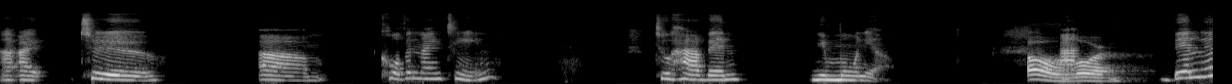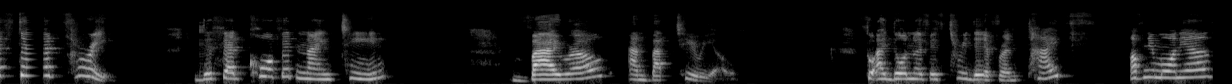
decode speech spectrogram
uh, I to um, COVID nineteen to having pneumonia. Oh and Lord! They listed three. They said COVID nineteen, viral, and bacterial. So I don't know if it's three different types of pneumonias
